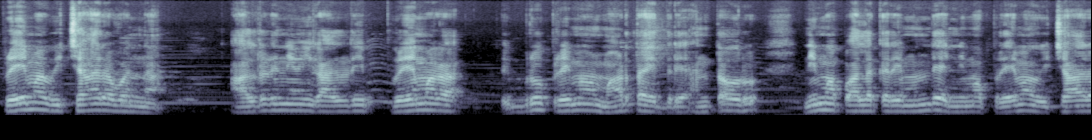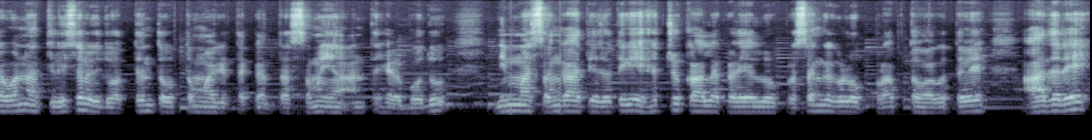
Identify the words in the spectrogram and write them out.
ಪ್ರೇಮ ವಿಚಾರವನ್ನು ಆಲ್ರೆಡಿ ನೀವು ಈಗ ಆಲ್ರೆಡಿ ಪ್ರೇಮ ಇಬ್ಬರು ಪ್ರೇಮ ಮಾಡ್ತಾ ಇದ್ರೆ ಅಂಥವರು ನಿಮ್ಮ ಪಾಲಕರ ಮುಂದೆ ನಿಮ್ಮ ಪ್ರೇಮ ವಿಚಾರವನ್ನು ತಿಳಿಸಲು ಇದು ಅತ್ಯಂತ ಉತ್ತಮವಾಗಿರ್ತಕ್ಕಂಥ ಸಮಯ ಅಂತ ಹೇಳ್ಬೋದು. ನಿಮ್ಮ ಸಂಗಾತಿಯ ಜೊತೆಗೆ ಹೆಚ್ಚು ಕಾಲ ಕಳೆಯಲು ಪ್ರಸಂಗಗಳು ಪ್ರಾಪ್ತವಾಗುತ್ತವೆ. ಆದರೆ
